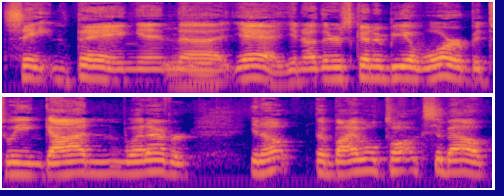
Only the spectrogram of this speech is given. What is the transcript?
Satan thing. And mm-hmm. uh, yeah, you know, there's going to be a war between God and whatever. You know, the Bible talks about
